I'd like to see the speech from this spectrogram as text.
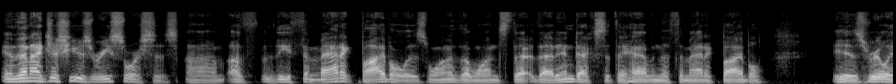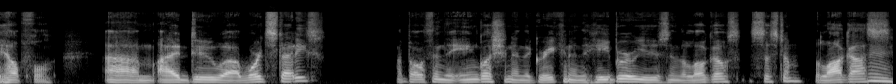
And then I just use resources. Um, of the thematic Bible is one of the ones that that index that they have in the thematic Bible is really helpful. Um, I do uh, word studies, uh, both in the English and in the Greek and in the Hebrew, using the Logos system, the Logos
